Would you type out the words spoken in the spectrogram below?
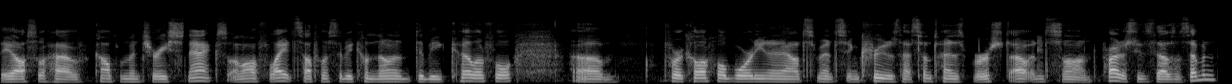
They also have complimentary snacks on all flights. Southwest has become known to be colorful um, for colorful boarding announcements and crews that sometimes burst out in song. Prior to 2007,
